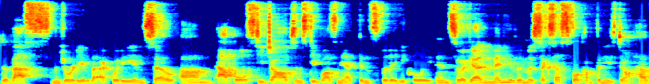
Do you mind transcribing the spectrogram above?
the vast majority of the equity. And so um, Apple, Steve Jobs and Steve Wozniak didn't split it equally. And so again, many of the most successful companies don't have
